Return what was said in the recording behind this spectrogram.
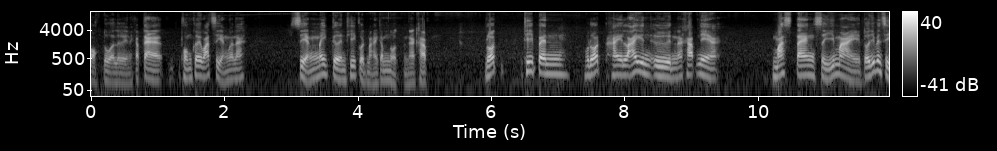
ออกตัวเลยนะครับ แต่ผมเคยวัดเสียงแล้วนะ เสียงไม่เกินที่กฎหมายกำหนดนะครับ รถที่เป็นรถไฮไลท์อื่นๆนะครับเนี่ย มัสแตงสีใหม่ ตัวที่เป็นสี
